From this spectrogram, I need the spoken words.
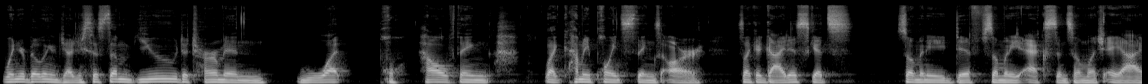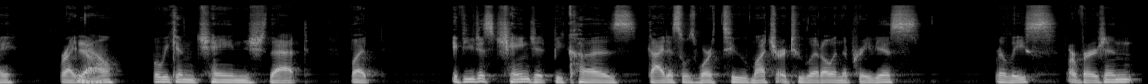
when you're building a judging system, you determine what how thing like how many points things are. It's like a guidus gets so many diff, so many X, and so much AI right Yeah. now. But we can change that. But if you just change it because guidus was worth too much or too little in the previous release or version,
